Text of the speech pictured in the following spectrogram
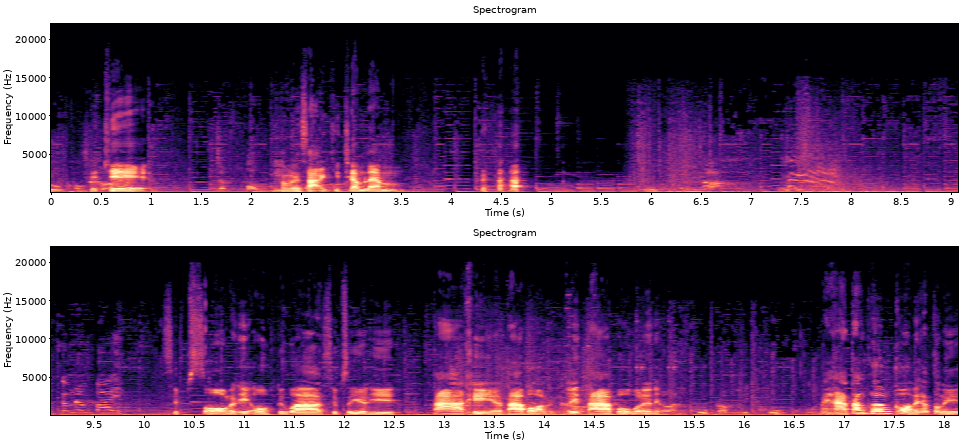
สู้ของเช็ข้าเคจะต้องมีทำเป็นภาษาอังกฤษแช่มแลม กำลังไป 12 นาที โอ้นึกว่า 14 นาที ตาเขตาบอด เอ้ย ตาโบเลยเนี่ยการคู่ปรับที่คู่ควรไปหาตังค์เพิ่มก่อนเลยครับตอนนี้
